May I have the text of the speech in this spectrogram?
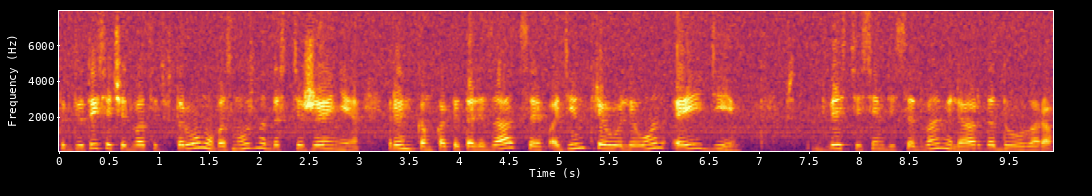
то к 2022 возможно достижение рынком капитализации в 1 триллион AD, 272 миллиарда долларов.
